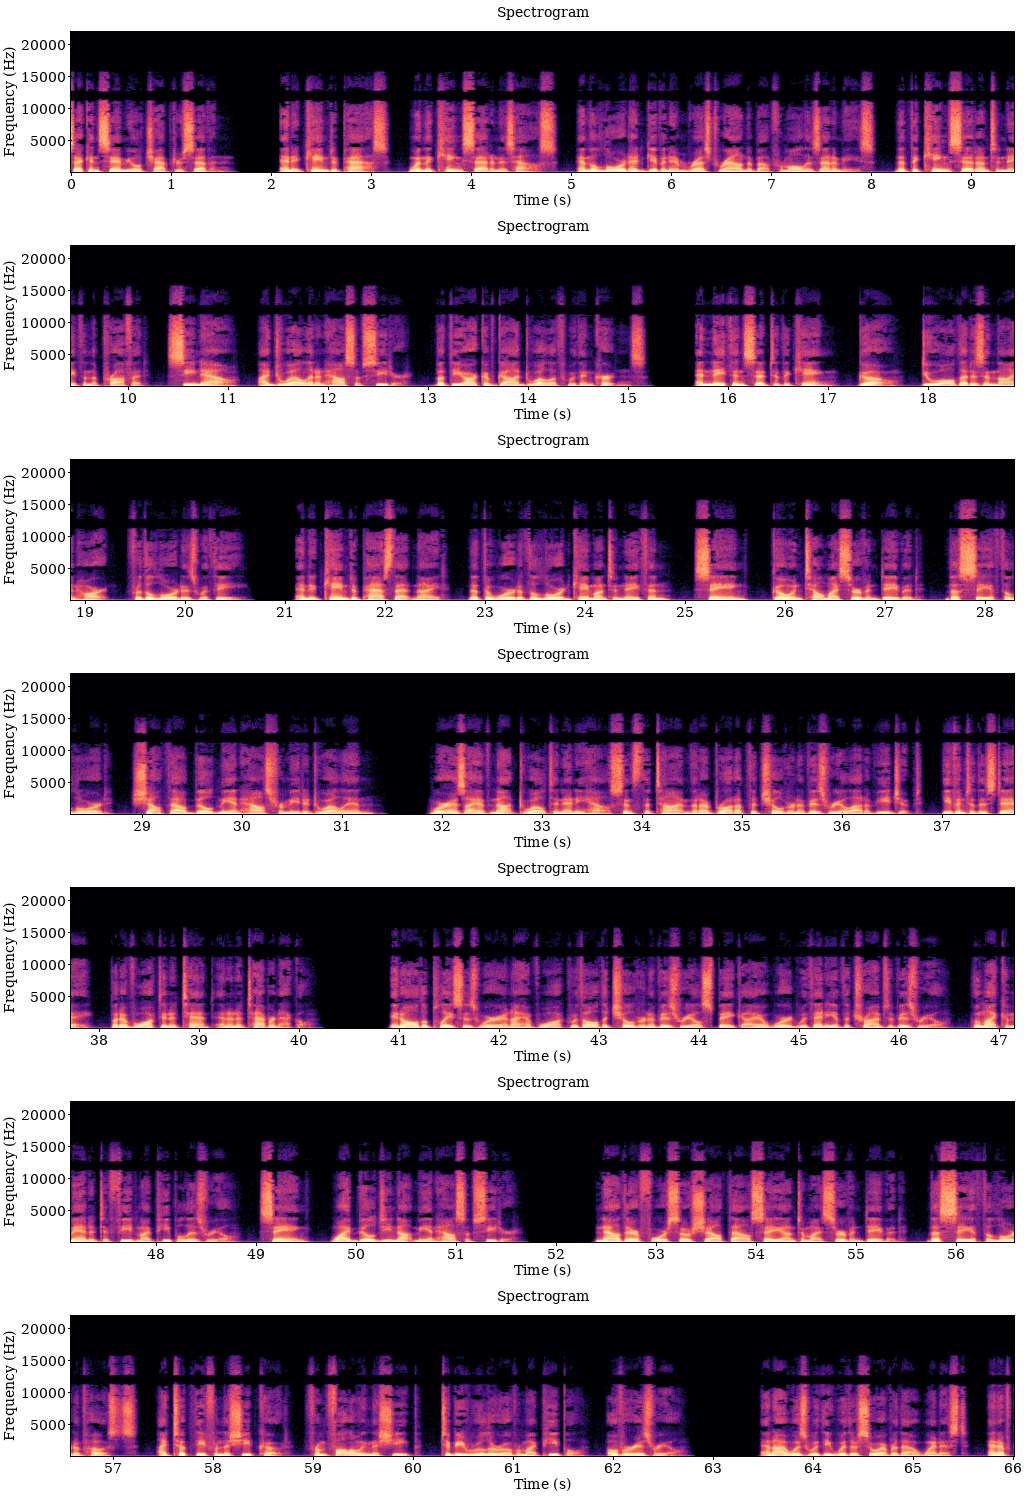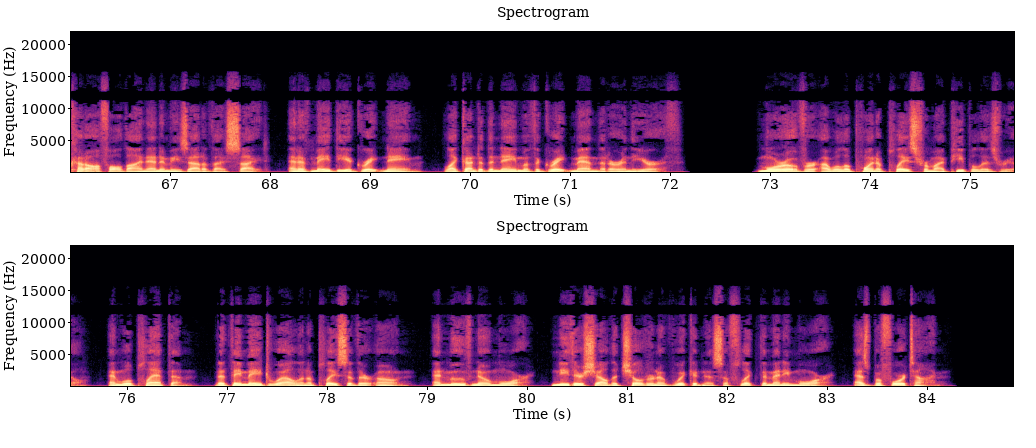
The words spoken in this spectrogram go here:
2 Samuel chapter 7. And it came to pass, when the king sat in his house, and the Lord had given him rest round about from all his enemies, that the king said unto Nathan the prophet, See now, I dwell in an house of cedar, but the ark of God dwelleth within curtains. And Nathan said to the king, Go, do all that is in thine heart, for the Lord is with thee. And it came to pass that night, that the word of the Lord came unto Nathan, saying, Go and tell my servant David, Thus saith the Lord, Shalt thou build me an house for me to dwell in? Whereas I have not dwelt in any house since the time that I brought up the children of Israel out of Egypt, even to this day, but have walked in a tent and in a tabernacle. In all the places wherein I have walked with all the children of Israel spake I a word with any of the tribes of Israel, whom I commanded to feed my people Israel, saying, Why build ye not me an house of cedar? Now therefore so shalt thou say unto my servant David, Thus saith the Lord of hosts, I took thee from the sheepcote, from following the sheep, to be ruler over my people, over Israel. And I was with thee whithersoever thou wentest, and have cut off all thine enemies out of thy sight, and have made thee a great name, like unto the name of the great men that are in the earth. Moreover, I will appoint a place for my people Israel, and will plant them, that they may dwell in a place of their own, and move no more, neither shall the children of wickedness afflict them any more, as before time.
